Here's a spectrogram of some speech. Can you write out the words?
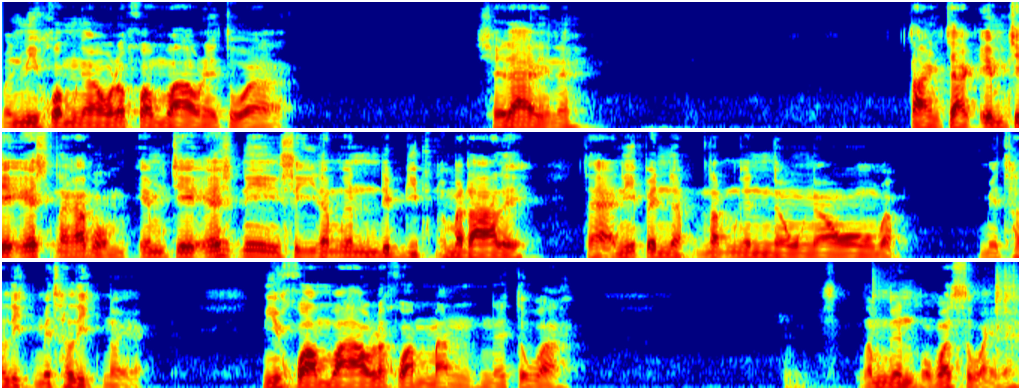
มันมีความเงาและความวาวในตัว ใช้ได้เลยนะ ต่างจาก MJS นะครับผม MJS นี่สีน้ำเงินดิบๆธรรมดาเลย แต่อันนี้เป็นแบบน้ำเงินเงาเงาๆแบบเมทัลลิกเมทัลลิกหน่อยอะมีความวาวและความมันในตัว น้ำเงินผมว่าสวยนะ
